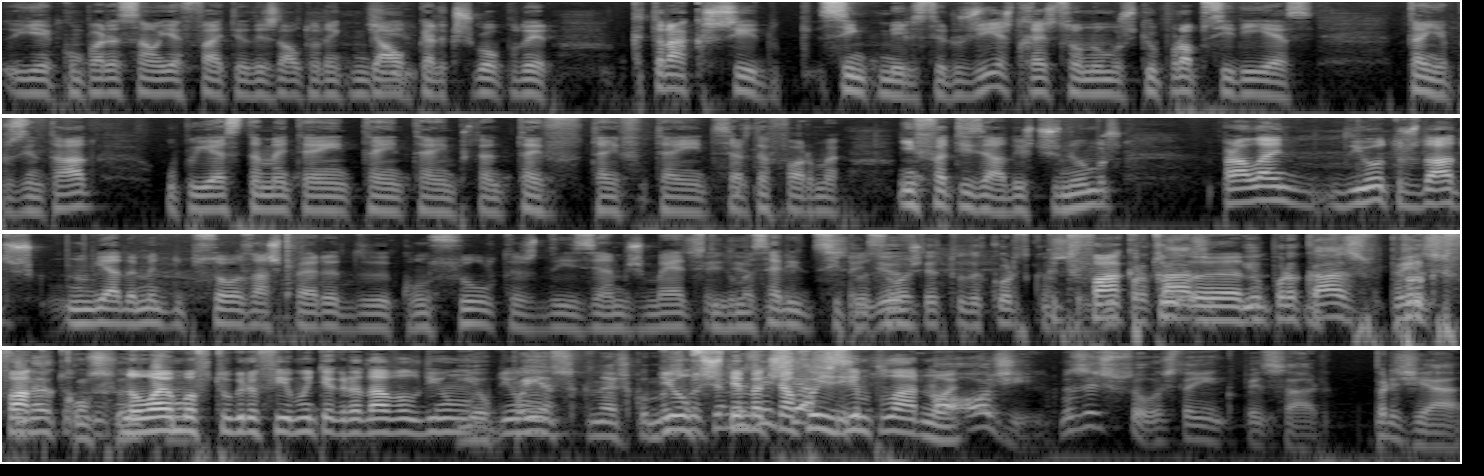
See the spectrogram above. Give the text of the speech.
e a comparação é feita desde a altura em que Miguel Albuquerque chegou ao poder, que terá crescido 5 mil cirurgias, de resto são números que o próprio CDS tem apresentado. O PS também tem, tem, tem, portanto, tem, tem, tem, de certa forma, enfatizado estes números, para além de outros dados, nomeadamente de pessoas à espera de consultas, de exames médicos e de uma série de situações dúvida, estou de acordo com que de facto, eu, por acaso, eu, por acaso penso porque de facto não é uma fotografia muito agradável de um, Eu de um, penso que nas de um sistema que já é foi assim. exemplar, não é? Gil, mas as pessoas têm que pensar, para já,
